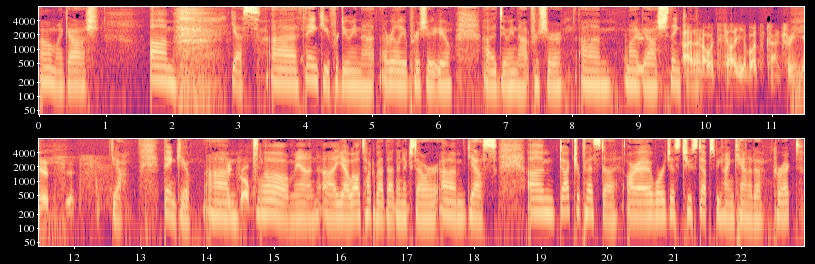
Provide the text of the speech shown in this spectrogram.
Oh my gosh. Um, yes. Uh, thank you for doing that. I really appreciate you uh, doing that for sure. Um, my gosh. Thank you. I don't know what to tell you about the country. It's it's Yeah. Thank you. Um, oh, man. Uh, yeah, well, I'll talk about that in the next hour. Um, yes. Um, Dr. Pesta, are, uh, we're just two steps behind Canada, correct?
